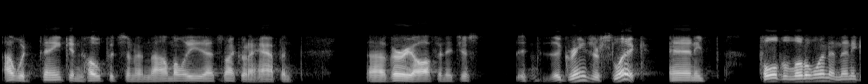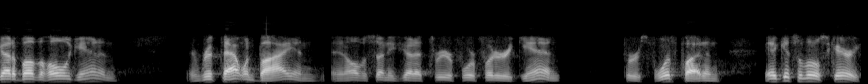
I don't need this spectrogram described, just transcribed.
I would think and hope it's an anomaly. That's not going to happen uh, very often. It just it, the greens are slick, and he pulled the little one, and then he got above the hole again, and and ripped that one by, and and all of a sudden he's got a three or four footer again for his fourth putt, and it gets a little scary.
